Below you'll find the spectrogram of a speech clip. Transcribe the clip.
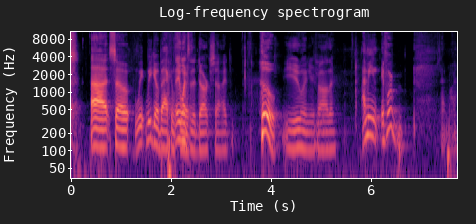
uh, so we, we go back and forth. They forth. went to the dark side. Who? You and your father. I mean, if we're never mind.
